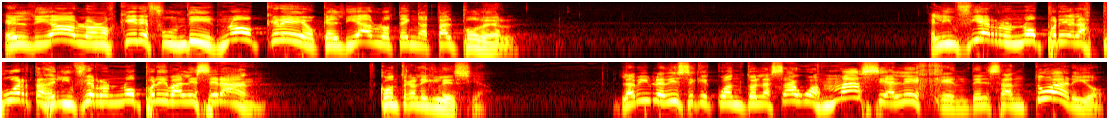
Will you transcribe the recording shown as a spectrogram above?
El diablo nos quiere fundir. No creo que el diablo tenga tal poder. El infierno no las puertas del infierno no prevalecerán contra la iglesia. La Biblia dice que cuanto las aguas más se alejen del santuario,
